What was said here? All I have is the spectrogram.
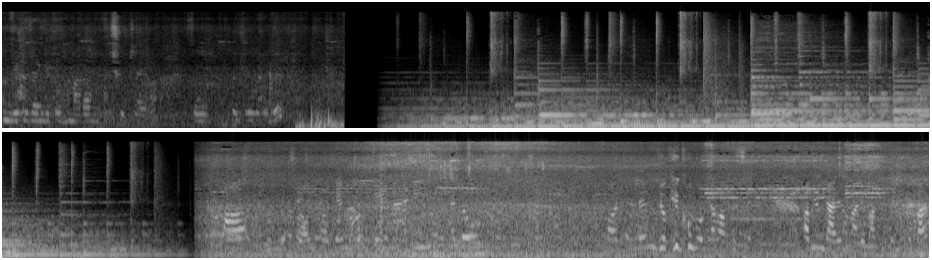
हम लेकर जाएँगे तो हमारा मूवी छूट जाएगा। तो हूँ मैं उधर। कि गुम हो गया वापस से? अभी हम जा रहे हैं हमारे बाकी फ्रेंड्स के पास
